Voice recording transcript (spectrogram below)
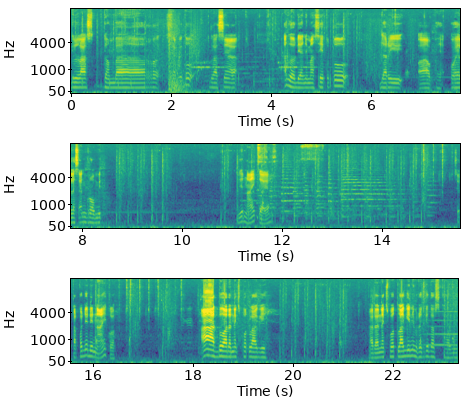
gelas gambar siapa itu gelasnya? Agak di animasi itu tuh dari apa ya WLSN Gromit. Dia naik gak ya. Saya takut dia dia naik loh aduh ada next spot lagi. Ada next spot lagi nih berarti kita harus kabur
